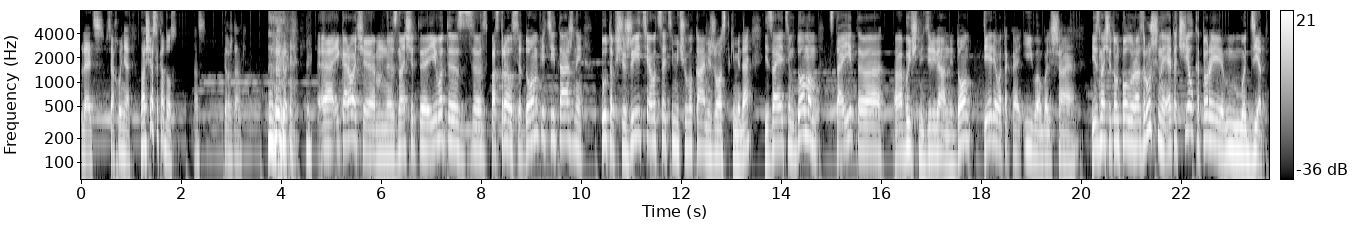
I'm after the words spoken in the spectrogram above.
блядь, вся хуйня. Ну вообще Сакадос у нас гражданки. Э, И, короче, значит, э, и вот э, построился дом пятиэтажный, тут общежитие вот с этими чуваками жесткими, да, и за этим домом стоит обычный деревянный дом, дерево такая, ива большая. И, значит, он полуразрушенный. Это чел, который дед.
